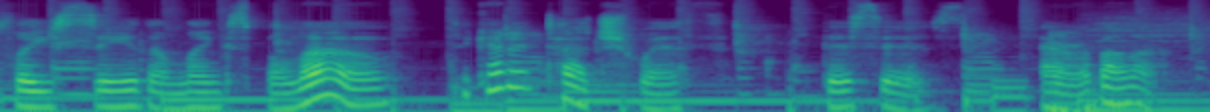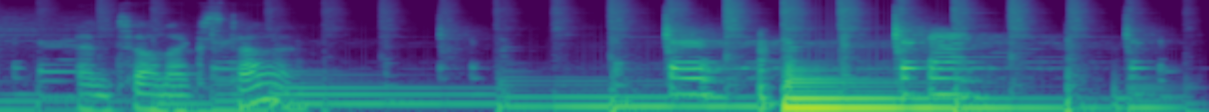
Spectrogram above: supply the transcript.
Please see the links below to get in touch with. This is Arabella. Until next time.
